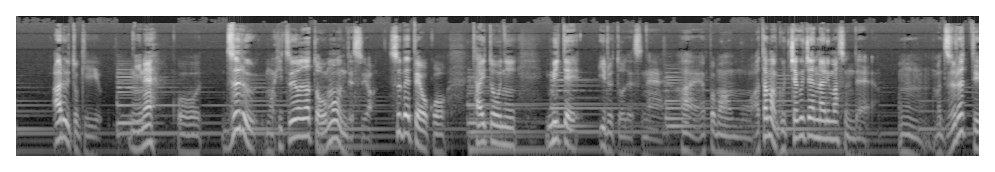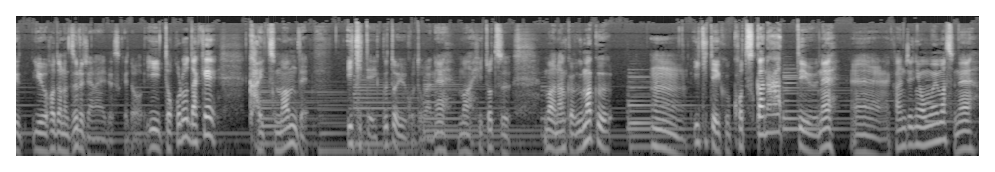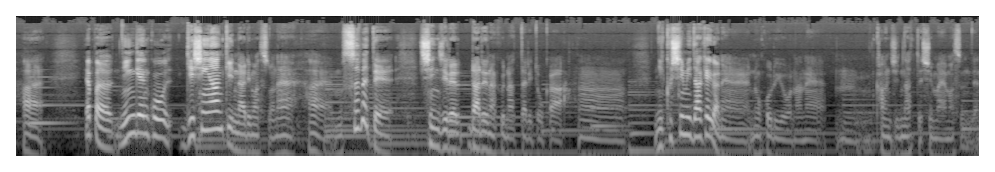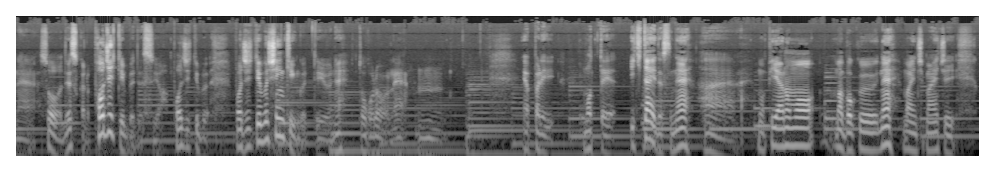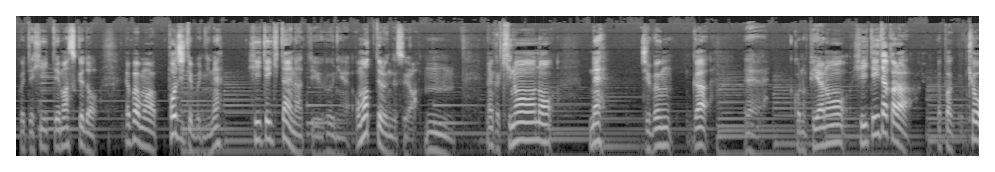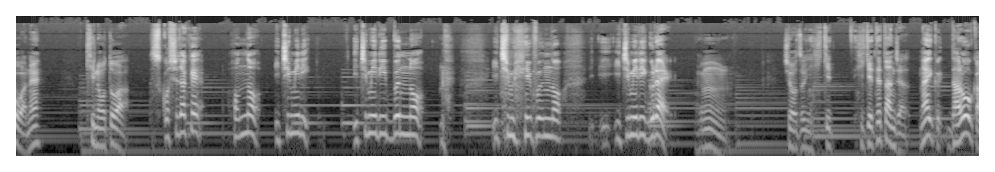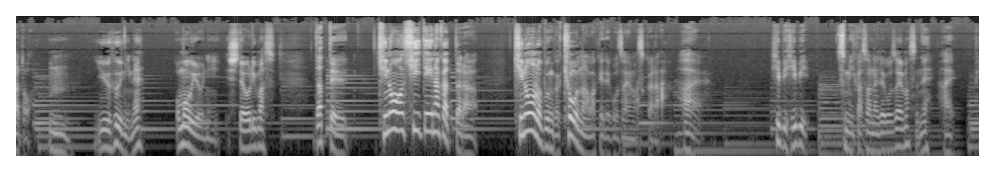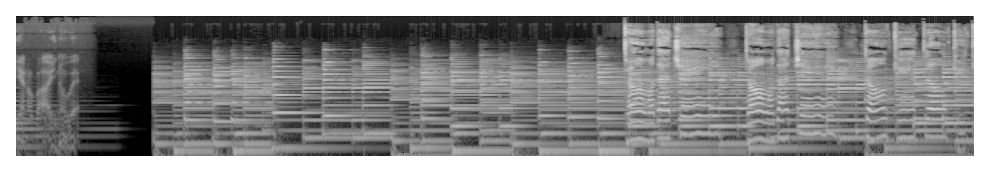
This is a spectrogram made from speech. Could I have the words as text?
ある時にねこうズルも必要だと思うんですよ。全てをこう対等に見ているとですね。はい。やっぱまあもう頭ぐっちゃぐちゃになりますんで。うん、まあ、ズルっていうほどのズルじゃないですけどいいところだけかいつまんで生きていくということがねまあ一つまあなんかうまくうん、生きていくコツかなっていうね、えー感じに思いますね。はい。やっぱ人間こう疑心暗鬼になりますとね、はい、もう全て信じられなくなったりとか、うん、憎しみだけがね残るようなね、うん、感じになってしまいますんでね。そうですからポジティブですよ。ポジティブポジティブシンキングっていうねところをね、うん、やっぱり持っていきたいですね。はい。ピアノも、まあ、僕ね毎日毎日こうやって弾いてますけどやっぱまあポジティブにね弾いていきたいなっていうふうに思ってるんですよ。うん。なんか昨日のね自分が、えーこのピアノを弾いていたからやっぱ今日はね昨日とは少しだけほんの1ミリ1ミリ分の 1ミリ分の1ミリぐらい、うん、上手に弾け弾けてたんじゃないかだろうかと、うん、いうふうにね思うようにしております。だって昨日弾いていなかったら昨日の分が今日なわけでございますから。はい。日々日々積み重ねでございますね。はい。ピアノバー井上。友達友達。時々喧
